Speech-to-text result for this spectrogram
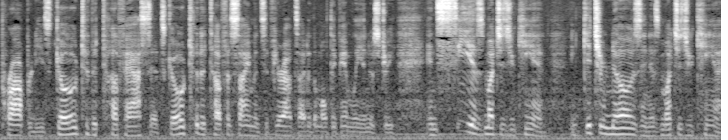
properties, go to the tough assets, go to the tough assignments if you're outside of the multifamily industry, and see as much as you can and get your nose in as much as you can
